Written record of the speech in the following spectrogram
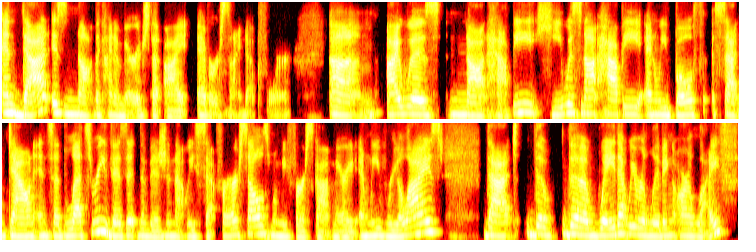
And that is not the kind of marriage that I ever signed up for. Um, I was not happy. He was not happy. And we both sat down and said, let's revisit the vision that we set for ourselves when we first got married. And we realized that the the way that we were living our life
